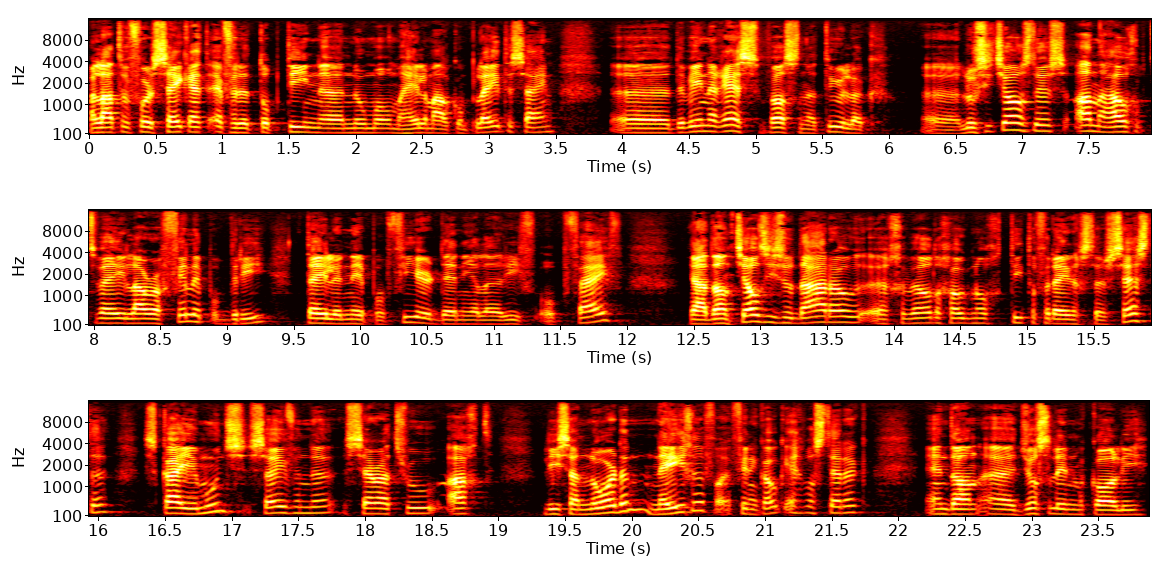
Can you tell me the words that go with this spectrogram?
Maar laten we voor de zekerheid even de top 10 uh, noemen om helemaal compleet te zijn. De winnares was natuurlijk uh, Lucy Charles dus. Anne Haug op 2, Laura Philip op 3, Taylor Nip op 4, Danielle Rief op 5. Ja, dan Chelsea Sodaro, geweldig ook nog, titelverdedigster 6e. Sky Moons 7e, Sarah True 8, Lisa Norden 9, vind ik ook echt wel sterk. En dan Jocelyn McCauley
